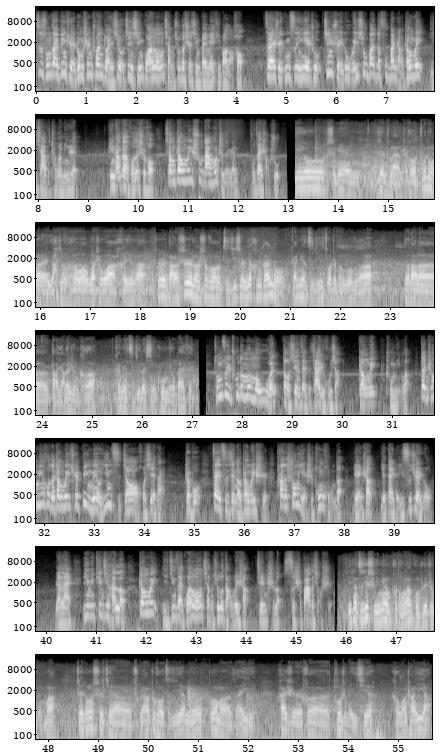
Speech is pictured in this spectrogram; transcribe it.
自从在冰雪中身穿短袖进行管网抢修的事情被媒体报道后，自来水公司营业处金水路维修班的副班长张威一下子成了名人。平常干活的时候，向张威竖大拇指的人不在少数。也有市民认出来之后，主动的要求和我握手啊、合影啊。就是当时的时候，自己其实也很感动，感觉自己做这份工作得到了大家的认可，感觉自己的辛苦没有白费。从最初的默默无闻到现在的家喻户晓，张威出名了。但成名后的张威却并没有因此骄傲或懈怠。这不，再次见到张威时，他的双眼是通红的，脸上也带着一丝倦容。原来，因为天气寒冷，张威已经在管网抢修的岗位上坚持了四十八个小时。毕竟自己是一名普通的供水职工嘛，这种事情出了之后，自己也没有多么在意，还是和同事们一起和往常一样，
